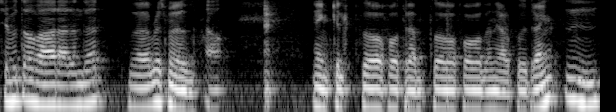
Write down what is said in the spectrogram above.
kommer jeg til å være her en del. Det blir smooth. Ja. Enkelt å få trent og få den hjelpa du trenger. Mm.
